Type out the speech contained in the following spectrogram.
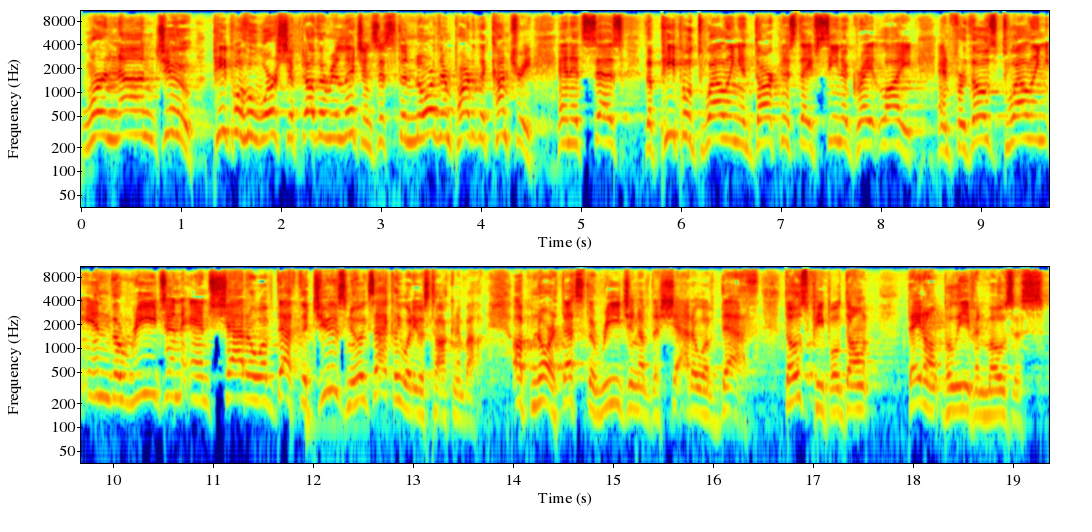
were non Jew. People who worshiped other religions. It's the northern part of the country. And it says, The people dwelling in darkness, they've seen a great light. And for those dwelling in the region and shadow of death, the Jews knew exactly what he was talking about. Up north, that's the region of the shadow of death. Those people don't they don't believe in Moses.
